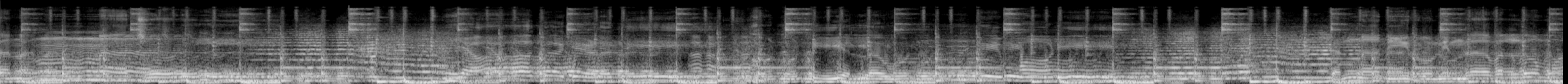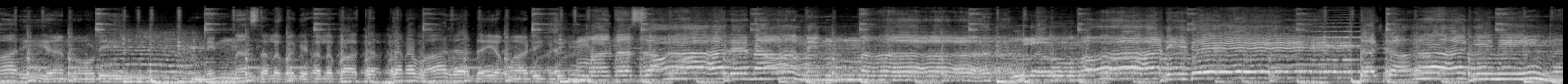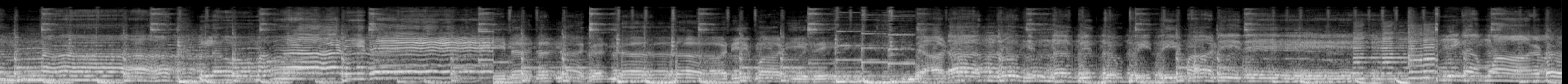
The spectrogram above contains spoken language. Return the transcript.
ಹೊಂಟಿ ಎಲ್ಲ ಒಂದೇ ಮಾಡಿ. ಕನ್ನ ನೀರು ನಿಂದ್ರವಲ್ಲು ಮಾರಿಯ ನೋಡಿ. ನಿನ್ನ ಸಲುವಾಗಿ ಹಲವಾಗತ್ತನ ವಾರ ದಯ ಮಾಡಿ. ಮನಸಾರೆ ನಾ ನಿನ್ನ ಲವ್ ಮಾಡಿದೆ. ತಕ್ಕಾಗಿ ನೀ ನನ್ನ ಲವ್ ಮಾಡಿದೆ. ಇದನ್ನ ಗಂಡ ಮಾಡಿದೆ. ಬ್ಯಾಡ ಅಂದ್ರು ಹಿಂದ ಬಿದ್ದು ಪ್ರೀತಿ ಮಾಡಿದೆ. ಈಗ ಮಾಡೋ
